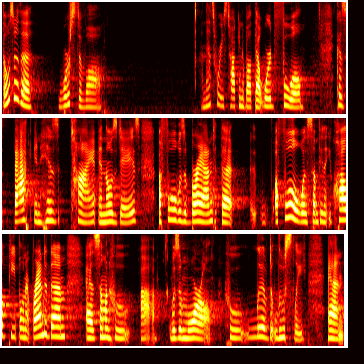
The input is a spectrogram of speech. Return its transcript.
those are the worst of all. And that's where he's talking about that word fool. Because back in his time, in those days, a fool was a brand that a fool was something that you called people and it branded them as someone who uh, was immoral, who lived loosely, and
